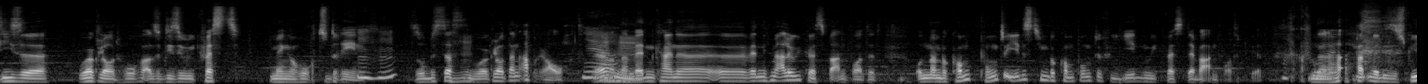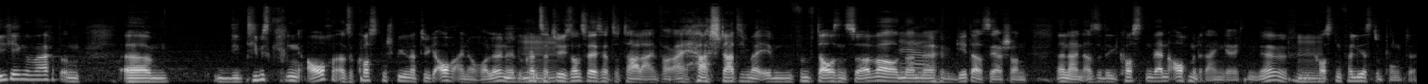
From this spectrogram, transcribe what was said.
diese Workload hoch, also diese Request-Menge hochzudrehen. Mhm. So bis das mhm. die Workload dann abraucht. Ja. Ja, und dann mhm. werden keine, äh, werden nicht mehr alle Requests beantwortet. Und man bekommt Punkte, jedes Team bekommt Punkte für jeden Request, der beantwortet wird. Ach, cool. Und dann hatten wir dieses Spielchen gemacht und ähm, die Teams kriegen auch, also Kosten spielen natürlich auch eine Rolle. Ne? Du mhm. kannst natürlich, sonst wäre es ja total einfach. Ja, starte ich mal eben 5000 Server und ja. dann äh, geht das ja schon. Nein, nein, also die Kosten werden auch mit reingerechnet. Ne? Für mhm. die Kosten verlierst du Punkte.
